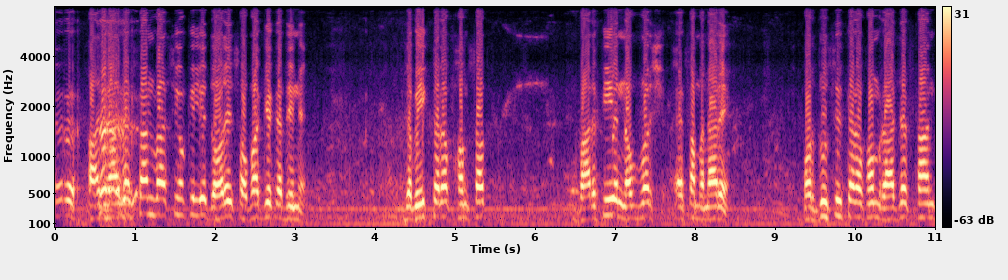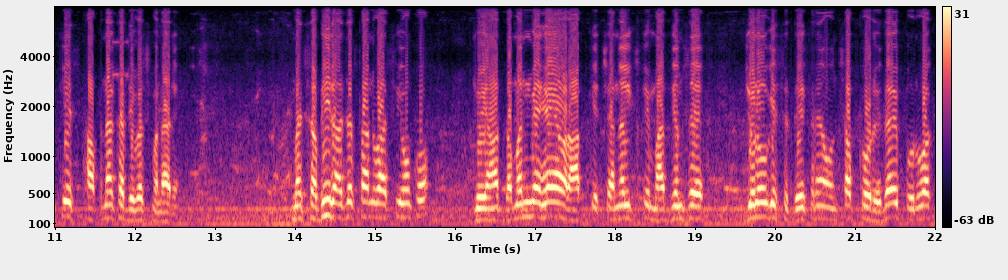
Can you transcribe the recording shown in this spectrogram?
आज राजस्थान वासियों के लिए दोहरे सौभाग्य का दिन है। जब एक तरफ़ हम सब भारतीय नव वर्ष ऐसा मना रहे हैं और दूसरी तरफ़ हम राजस्थान के स्थापना का दिवस मना रहे हैं। मैं सभी राजस्थान वासियों को जो यहाँ दमन में है और आपके चैनल के माध्यम से जो लोग इसे देख रहे हैं उन सबको हृदय पूर्वक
